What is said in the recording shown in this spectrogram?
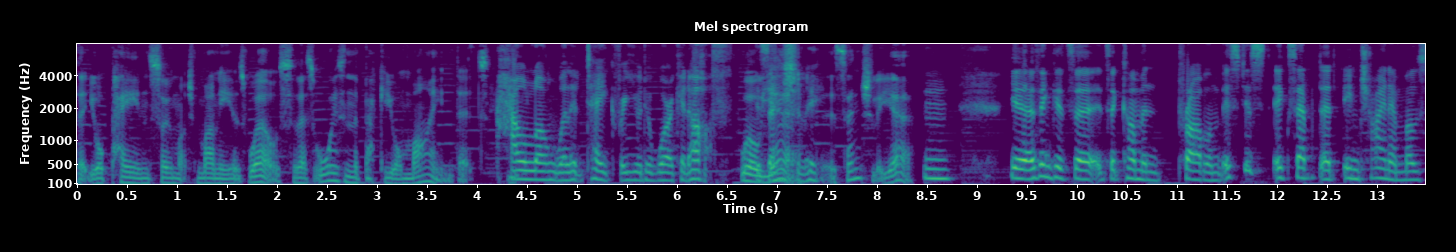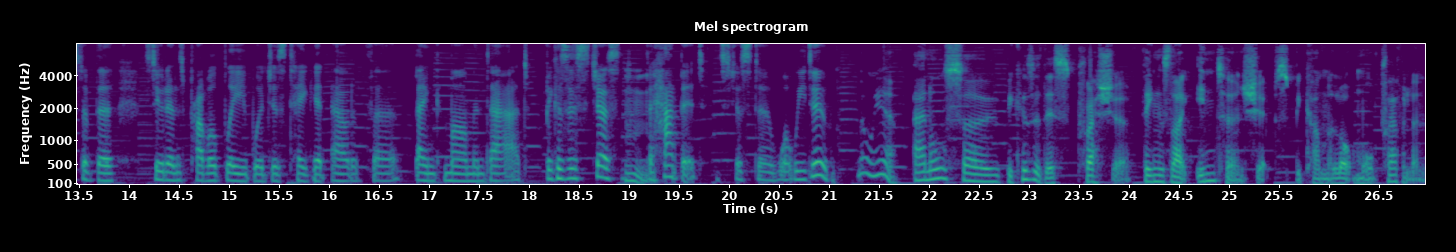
that you're paying so much money as well, so that's always in the back of your mind that, How long will it take for you to work it off? well, essentially. yeah, essentially, yeah. Yeah, I think it's a it's a common problem. It's just except that in China, most of the students probably would just take it out of uh, bank mom and dad because it's just the habit. It's just uh, what we do. Oh, yeah. And also, because of this pressure, things like internships become a lot more prevalent.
